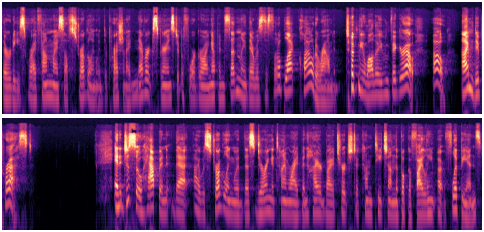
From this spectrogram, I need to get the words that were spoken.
30s where I found myself struggling with depression. I'd never experienced it before growing up, and suddenly there was this little black cloud around it. Took me a while to even figure out, oh, I'm depressed. And it just so happened that I was struggling with this during a time where I had been hired by a church to come teach on the book of uh, Philippians.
